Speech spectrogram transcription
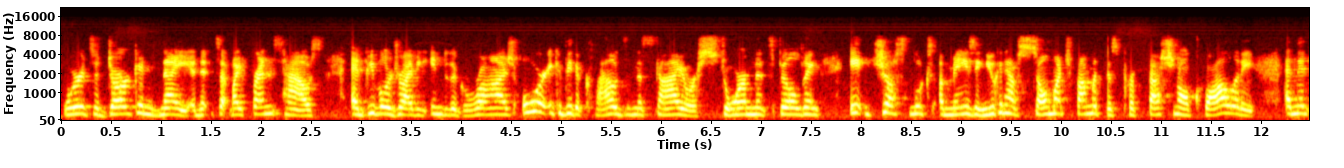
where it's a darkened night and it's at my friend's house and people are driving into the garage, or it could be the clouds in the sky or a storm that's building. It just looks amazing. You can have so much fun with this professional quality. And then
